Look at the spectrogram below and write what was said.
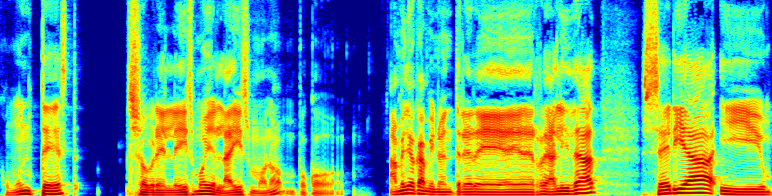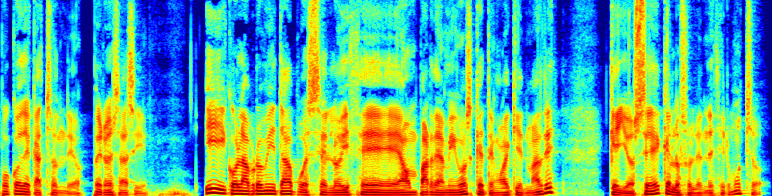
como un test sobre el leísmo y el laísmo, ¿no? Un poco a medio camino entre realidad seria y un poco de cachondeo, pero es así. Y con la bromita, pues se lo hice a un par de amigos que tengo aquí en Madrid, que yo sé que lo suelen decir mucho.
